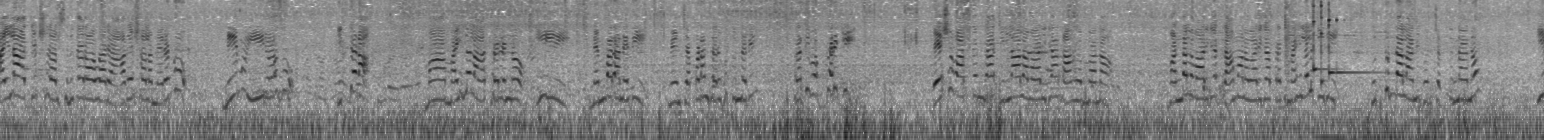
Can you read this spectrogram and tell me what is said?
మహిళా అధ్యక్షురాలు సునీతారావు గారి ఆదేశాల మేరకు మేము ఈరోజు ఇక్కడ మా మహిళల ఆధ్వర్యంలో ఈ నెంబర్ అనేది మేము చెప్పడం జరుగుతున్నది. ప్రతి ఒక్కరికి దేశవ్యాప్తంగా జిల్లాల వారీగా మన మండల వారిగా గ్రామాల వారిగా ప్రతి మహిళలకు ఇది గుర్తుండాలని గురి చెప్తున్నాను. ఈ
